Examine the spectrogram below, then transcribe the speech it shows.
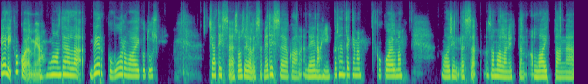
Eli kokoelmia. Mulla on täällä verkkovuorovaikutus chatissa ja sosiaalisessa medissä, joka on Leena Hinkkasen tekemä kokoelma. Voisin tässä samalla nyt laittaa nämä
